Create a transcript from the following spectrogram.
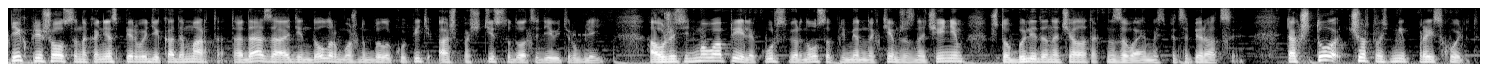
Пик пришелся на конец первой декады марта. Тогда за 1 доллар можно было купить аж почти 129 рублей. А уже 7 апреля курс вернулся примерно к тем же значениям, что были до начала так называемой спецоперации. Так что, черт возьми, происходит?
